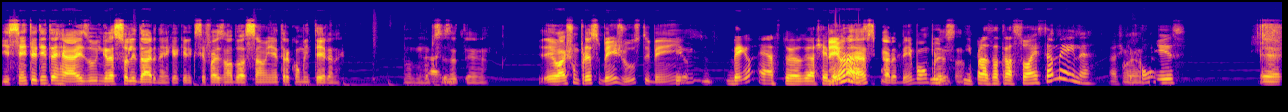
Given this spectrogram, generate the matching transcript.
e 180 reais o ingresso solidário, né? Que é aquele que você faz uma doação e entra como inteira, né? Não, não precisa ter. Eu acho um preço bem justo e bem, Eu- Bem honesto, eu achei bem bem, honesto, cara. Bem bom o preço. E, e pras atrações também, né? Acho que É. condiz. É,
